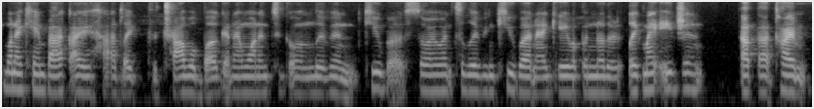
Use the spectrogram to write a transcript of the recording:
when I came back, I had like the travel bug and I wanted to go and live in Cuba. So I went to live in Cuba and I gave up another, like my agent at that time,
